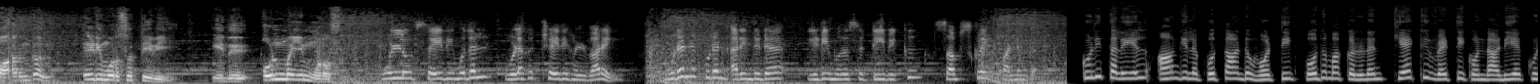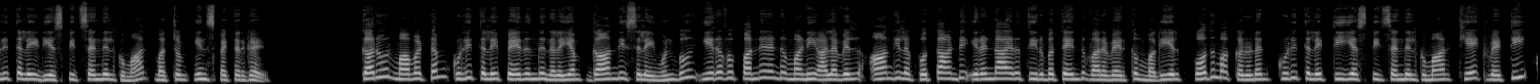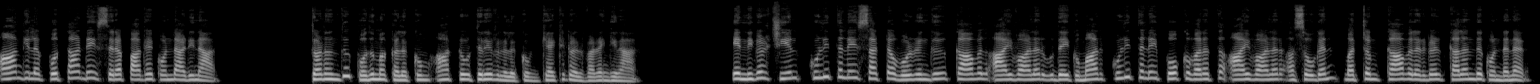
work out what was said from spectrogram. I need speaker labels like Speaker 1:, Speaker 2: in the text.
Speaker 1: பாருங்கள் இடிமுரசு டிவி இது உண்மையின் முரசு.
Speaker 2: உள்ளூர் செய்தி முதல் உலகச் செய்திகள் வரை உடனுக்குடன் அறிந்திட இடிமுரசு டிவிக்கு சப்ஸ்கிரைப் பண்ணுங்க.
Speaker 3: குளித்தலையில் ஆங்கில புத்தாண்டு ஒட்டி பொதுமக்களுடன் கேக்கு வெட்டி கொண்டாடிய குளித்தலை டிஎஸ்பி செந்தில்குமார் மற்றும் இன்ஸ்பெக்டர்கள். கரூர் மாவட்டம் குளித்தலை பேருந்து நிலையம் காந்தி சிலை முன்பு இரவு பன்னிரண்டு மணி அளவில் ஆங்கில புத்தாண்டு இரண்டாயிரத்தி இருபத்தைந்து வரவேற்கும் வகையில் பொதுமக்களுடன் குளித்தலை டிஎஸ்பி செந்தில்குமார் கேக் வெட்டி ஆங்கில புத்தாண்டை சிறப்பாக கொண்டாடினார். தொடர்ந்து பொதுமக்களுக்கும் ஆட்டோ டிரைவர்களுக்கும் கேக்குகள் வழங்கினார். இந்நிகழ்ச்சியில் குளித்தலை சட்ட ஒழுங்கு காவல் ஆய்வாளர் உதயகுமார் குளித்தலை போக்குவரத்து ஆய்வாளர் அசோகன் மற்றும் காவலர்கள் கலந்து கொண்டனர்.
